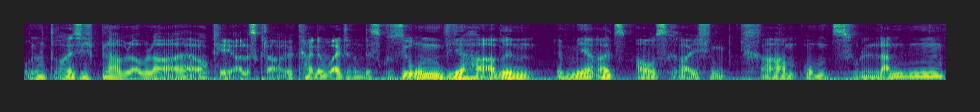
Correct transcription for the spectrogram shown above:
130, bla bla bla. Ah, okay, alles klar. Keine weiteren Diskussionen. Wir haben mehr als ausreichend Kram, um zu landen.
